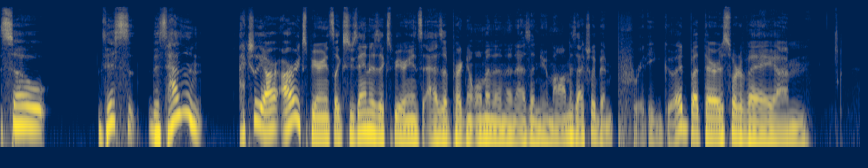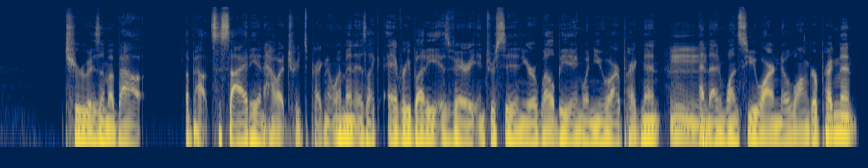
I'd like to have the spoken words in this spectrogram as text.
So this this hasn't actually our our experience like Susanna's experience as a pregnant woman and then as a new mom has actually been pretty good, but there is sort of a um truism about about society and how it treats pregnant women is like everybody is very interested in your well-being when you are pregnant. Hmm. And then once you are no longer pregnant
